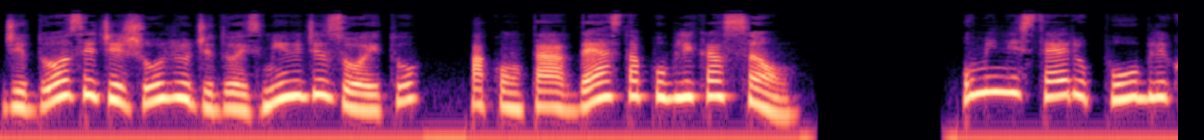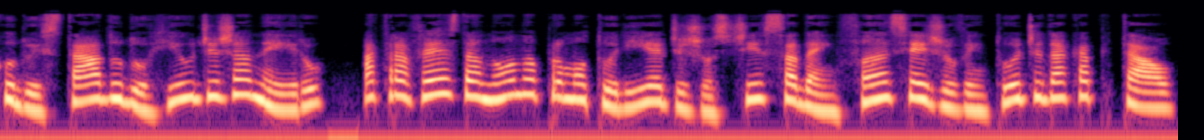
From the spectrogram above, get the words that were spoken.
de 12 de julho de 2018, a contar desta publicação. O Ministério Público do Estado do Rio de Janeiro, através da Nona Promotoria de Justiça da Infância e Juventude da Capital,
